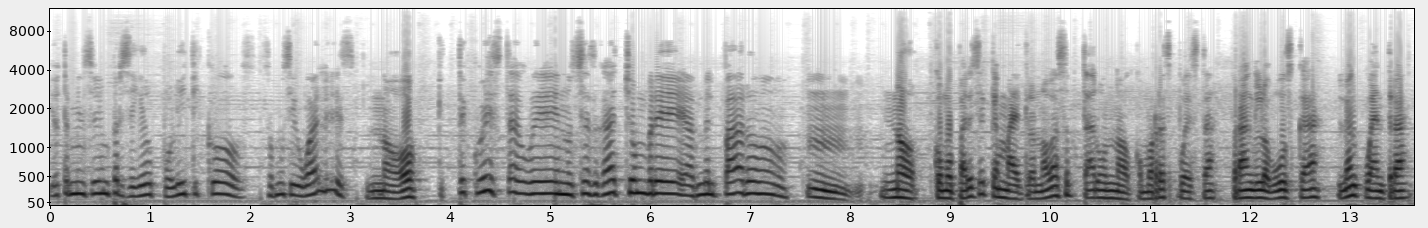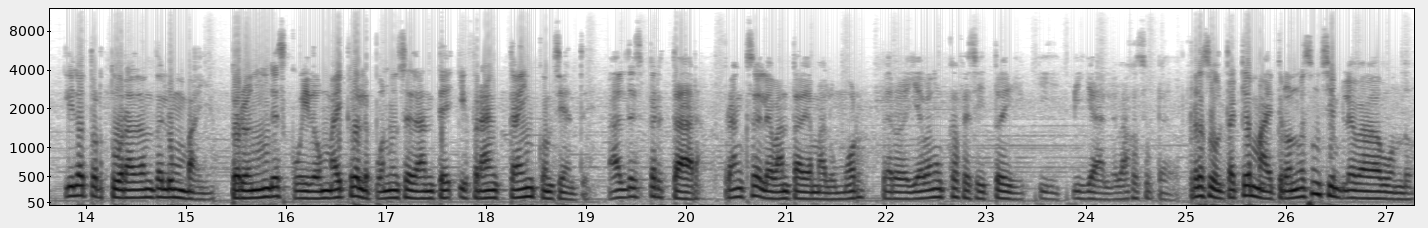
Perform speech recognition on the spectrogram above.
yo también soy un perseguido político. Somos iguales. no, ¿Qué te cuesta, güey? No seas gacho, hombre. Hazme el paro. Mm, no. Como parece que Micro no va a aceptar un no como respuesta, Frank lo busca, lo encuentra y lo tortura dándole un baño. Pero en un descuido, Micro le pone un sedante y Frank cae inconsciente. Al despertar, Frank se levanta de mal humor, pero le llevan un cafecito y, y- y ya, le baja su pedo. Resulta que Micro no es un simple vagabundo,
